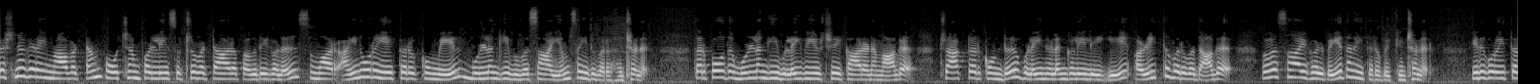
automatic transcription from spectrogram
கிருஷ்ணகிரி மாவட்டம் போச்சம்பள்ளி சுற்றுவட்டார பகுதிகளில் சுமார் ஐநூறு ஏக்கருக்கும் மேல் முள்ளங்கி விவசாயம் செய்து வருகின்றனர். தற்போது முள்ளங்கி விளைவீழ்ச்சி காரணமாக டிராக்டர் கொண்டு விளைநிலங்களிலேயே அழித்து வருவதாக விவசாயிகள் வேதனை தெரிவிக்கின்றனர். இதுகுறித்த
